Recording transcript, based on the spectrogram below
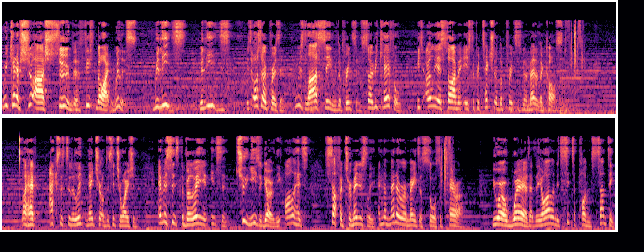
We can uh, assume that the fifth knight, Willis, Willis, Willis, is also present, He was last seen with the princess. So be careful. His only assignment is the protection of the princess no matter the cost. I have access to the nature of the situation. Ever since the Berlin incident two years ago, the island has suffered tremendously, and the manor remains a source of terror. You are aware that the island sits upon something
